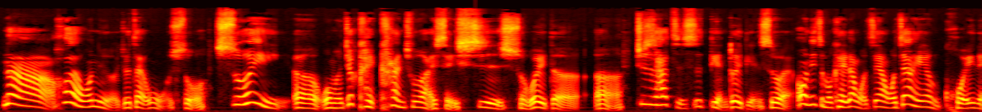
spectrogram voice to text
那后来我女儿就在问我说：“所以呃，我们就可以看出来谁是所谓的呃，就是他只是点对点思维哦？你怎么可以让我这样？我这样也很亏呢。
